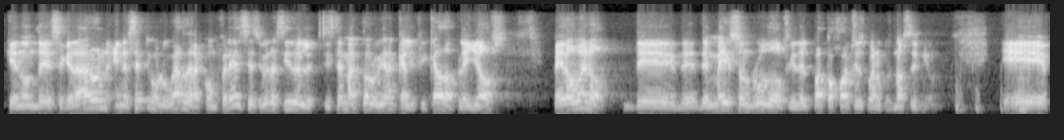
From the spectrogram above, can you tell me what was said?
que en donde se quedaron en el séptimo lugar de la conferencia. Si hubiera sido el sistema actual, hubieran calificado a playoffs. Pero bueno, de, de- de Mason Rudolph y del Pato Hodges, bueno, pues no hace ni uno. Eh,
